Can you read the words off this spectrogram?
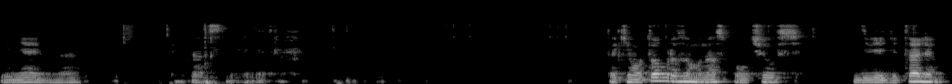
меняем на 15 миллиметров. Таким вот образом у нас получилось две детали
